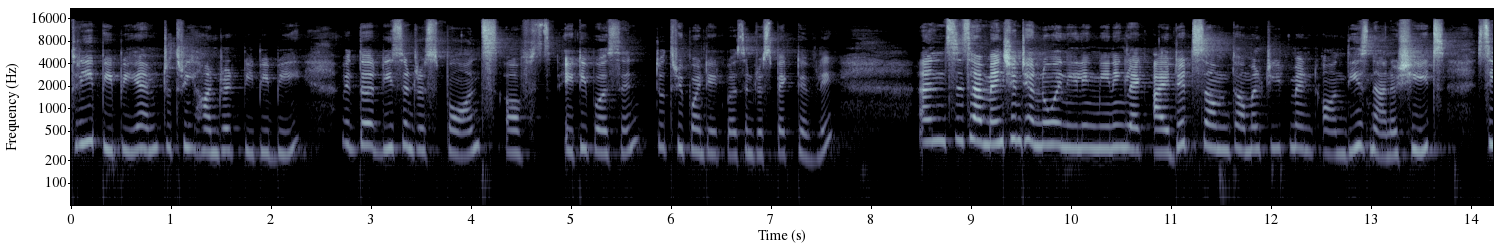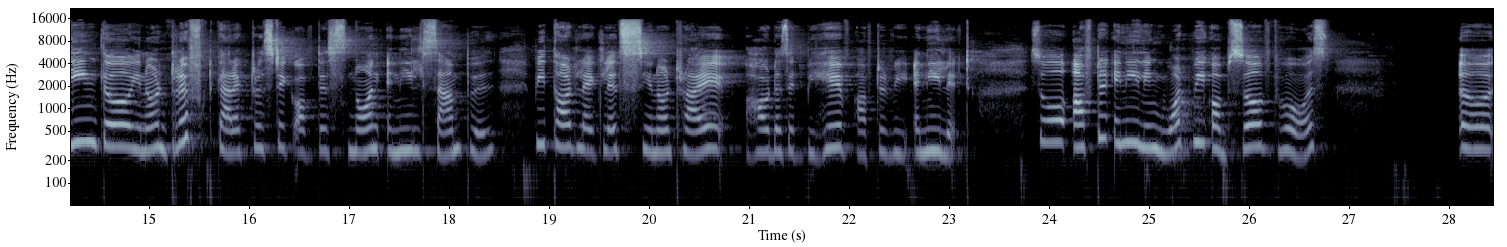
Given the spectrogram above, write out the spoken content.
3 ppm to 300 ppb with the decent response of 80% to 3.8% respectively. And since I've mentioned here no annealing, meaning like I did some thermal treatment on these nanosheets, seeing the you know drift characteristic of this non-annealed sample, we thought like let's you know try how does it behave after we anneal it. So after annealing, what we observed was uh,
